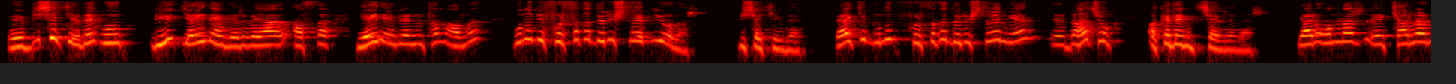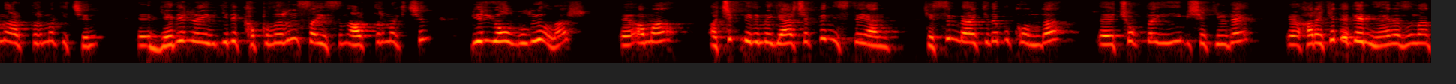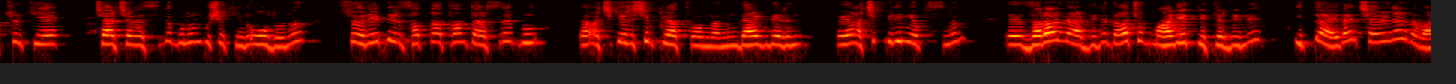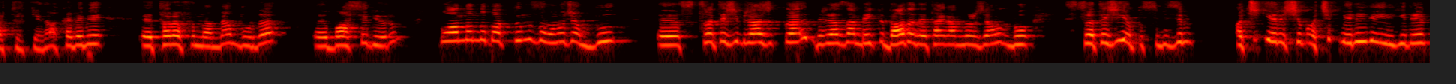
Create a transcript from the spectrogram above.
Eee, bir şekilde bu büyük yayın evleri veya aslında yayın evlerinin tamamı bunu bir fırsata dönüştürebiliyorlar bir şekilde. Belki bunu fırsata dönüştüremeyen, eee, daha çok akademik çevreler. Yani onlar, eee, kârlarını arttırmak için, eee, gelirle ilgili kapıların sayısını arttırmak için bir yol buluyorlar. Eee, ama açık bilimi gerçekten isteyen kesim belki de bu konuda, eee, çok da iyi bir şekilde, eee, hareket edemiyor. En azından Türkiye çerçevesinde bunun bu şekilde olduğunu söyleyebiliriz. Hatta tam tersine bu e, açık erişim platformlarının, dergilerin veya açık bilim yapısının e, zarar verdiğini, daha çok maliyet getirdiğini iddia eden çevreler de var Türkiye'de. Akademi e, tarafından ben burada e, bahsediyorum. Bu anlamda baktığımız zaman hocam bu e, strateji birazcık da birazdan belki daha da detaylandıracağımız bu strateji yapısı bizim açık erişim, açık veriyle ilgili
